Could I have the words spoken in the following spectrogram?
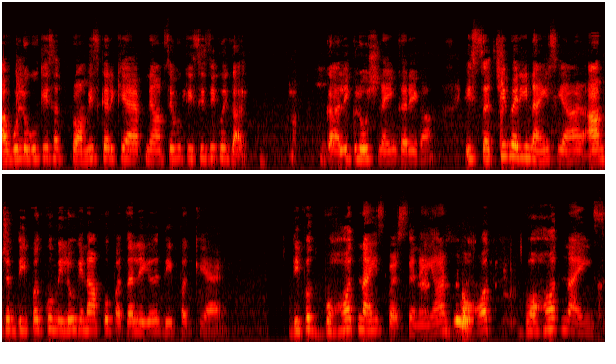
अब वो लोगों के साथ प्रॉमिस करके आया अपने आप से, वो किसी से कोई गाली गाली गलोच नहीं करेगा। इस सच्ची वेरी नाइस यार। आप जब दीपक को मिलोगे ना, आपको पता लगेगा दीपक क्या है। दीपक बहुत नाइस पर्सन है यार बहुत बहुत नाइस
